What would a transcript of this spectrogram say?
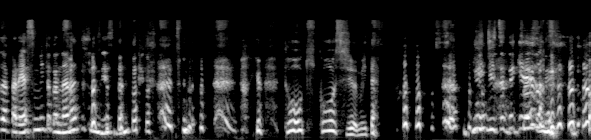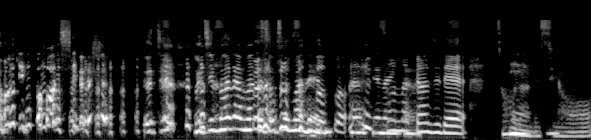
だから休みとか ならないんですね。冬季講習みたい現実的ですね。うち、うちまだまだそこまでなそんな。感じで。そうなんですよ。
